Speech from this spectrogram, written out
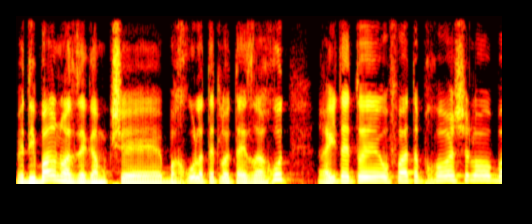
ודיברנו על זה גם כשבחרו לתת לו את האזרחות. ראית את אה, הופעת הבכורה שלו ב...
